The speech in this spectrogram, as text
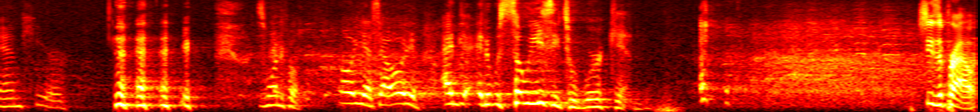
and here. it's wonderful. Oh, yes. Oh, yeah. And, and it was so easy to work in. She's a pro.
